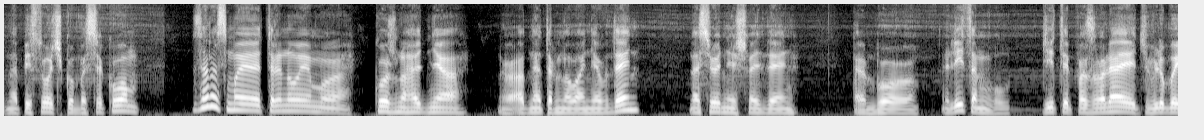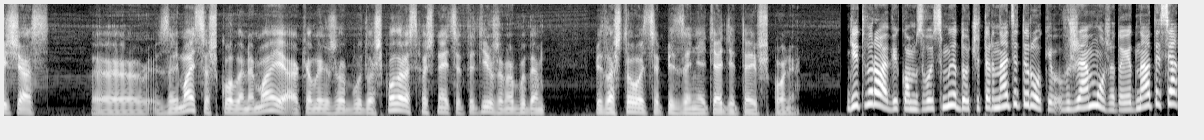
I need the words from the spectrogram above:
на пісочку босиком. Зараз ми тренуємо кожного дня е, одне тренування в день на сьогоднішній день, Е, бо літом діти дозволяють в будь-який час е, займатися, школи немає, а коли вже буде школа розпочнеться, тоді вже ми будемо підлаштовуватися під заняття дітей в школі. Дітвора віком з 8 до 14 років вже може доєднатися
